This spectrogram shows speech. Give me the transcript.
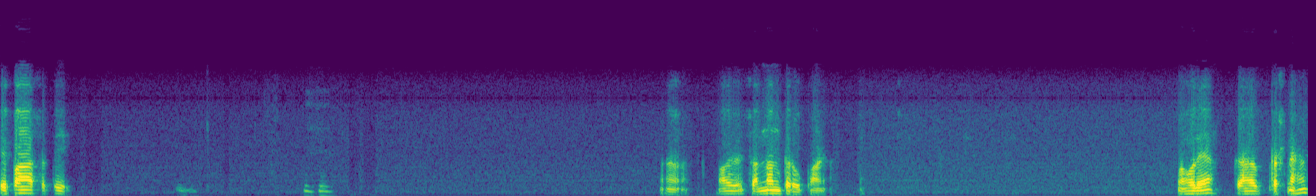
पिपासति। सन्नन्तरूपाणि। महोदय कः प्रश्नः?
